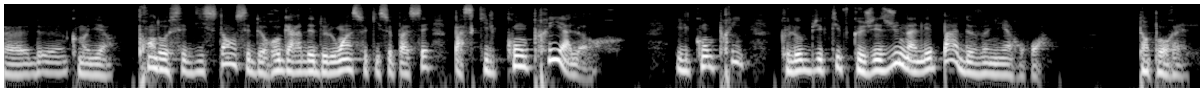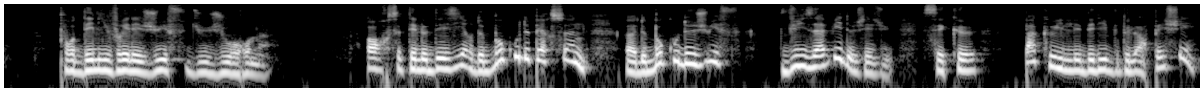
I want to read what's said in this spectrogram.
euh, de, comment dire, prendre ses distances et de regarder de loin ce qui se passait parce qu'il comprit alors, il comprit que l'objectif que Jésus n'allait pas devenir roi temporel pour délivrer les Juifs du joug romain. Or, c'était le désir de beaucoup de personnes, euh, de beaucoup de Juifs vis-à-vis de Jésus. C'est que, pas qu'il les délivre de leurs péchés,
